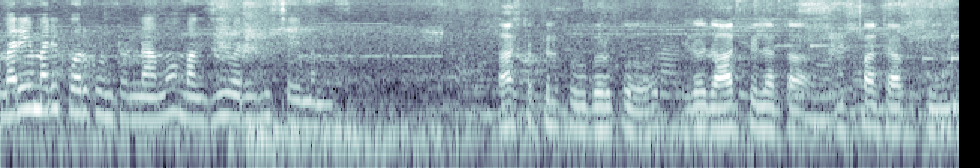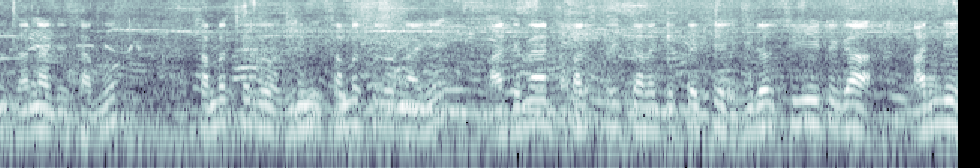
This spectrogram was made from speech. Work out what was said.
మరీ మరీ కోరుకుంటున్నాము మాకు జీవో రిలీజ్ చేయమనేసి. రాష్ట్ర పిలుపు కొరకు ఈరోజు ఆర్పీలంతా మున్సిపాలిటీ ఆఫీస్ ధర్నా చేశాము. సమస్యలు ఎనిమిది సమస్యలు ఉన్నాయి. ఆ డిమాండ్స్ పరిష్కరించాలని చెప్పేసి ఈరోజు సీఈటీగా అన్ని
